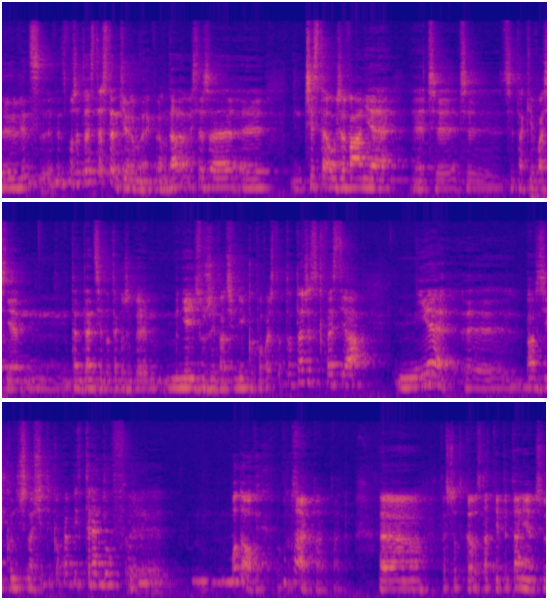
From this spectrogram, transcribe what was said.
y, więc, więc może to jest też ten kierunek, prawda? Myślę, że czyste ogrzewanie, czy, czy, czy takie właśnie mm, tendencje do tego, żeby mniej zużywać, mniej kupować, to, to też jest kwestia nie y, bardziej konieczności, tylko pewnych trendów y, modowych. No tak, tak, tak. E, to jeszcze tylko ostatnie pytanie, czy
